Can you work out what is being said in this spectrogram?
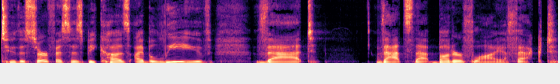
to the surface is because I believe that that's that butterfly effect.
